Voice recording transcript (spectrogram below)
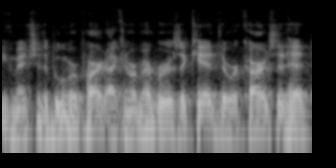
You mentioned the boomer part. I can remember as a kid there were cars that had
